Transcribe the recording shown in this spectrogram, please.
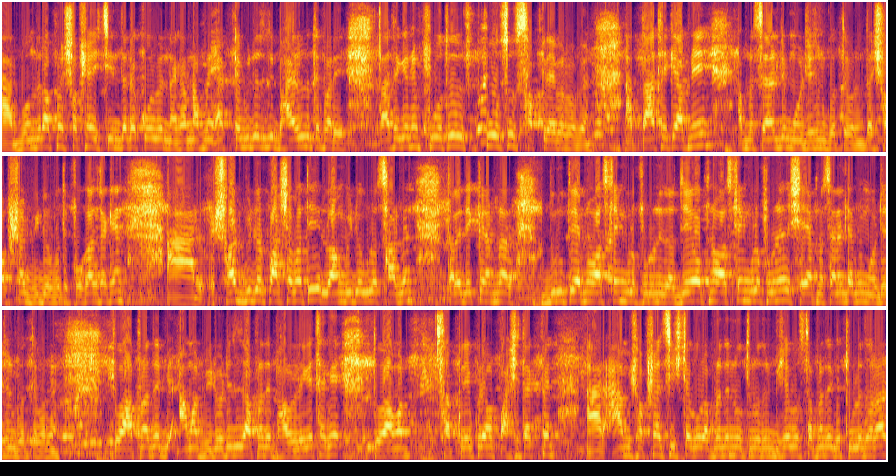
আর বন্ধুরা, আপনার সবসময় চিন্তাটা করবেন না, কারণ আপনার একটা ভিডিও যদি ভাইরাল হতে পারে, তা থেকে আপনি প্রচুর প্রচুর সাবস্ক্রাইবার পাবেন। আর তা থেকে আপনি আপনার চ্যানেলটি মোটিভেশন করতে পারেন। তাই সবসময় ভিডিওর প্রতি ফোকাস রাখেন। আর শর্ট ভিডিওর পাশাপাশি লং ভিডিওগুলো ছাড়বেন। তাহলে দেখবেন আপনার দ্রুতই আপনার ওয়াচ টাইমগুলো পূরণ হয়ে যাবে। যে আপনার ওয়াচ টাইমগুলো পূরণ হয়ে সেই আপনার চ্যানেলটা আপনি মোটিভেশন করতে পারবেন। তো আপনাদের আমার ভিডিওটি যদি আপনাদের ভালো লেগে থাকে, তো আমার সাবস্ক্রাইব করে আমার পাশে থাকবেন। আর আমি সবসময় চেষ্টা করব আপনাদের নতুন নতুন বিষয়বস্তু আপনাদেরকে তুলে ধরার।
